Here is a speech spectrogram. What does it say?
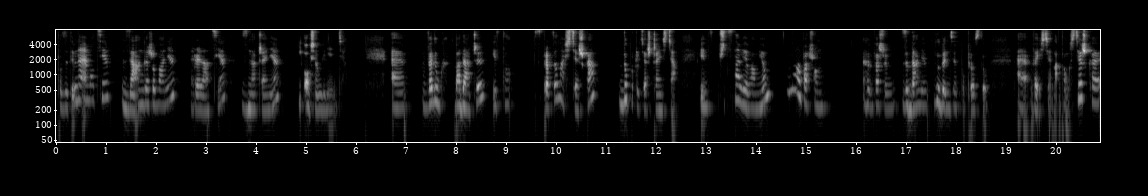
pozytywne emocje, zaangażowanie, relacje, znaczenie i osiągnięcia. E, według badaczy jest to sprawdzona ścieżka do poczucia szczęścia, więc przedstawię Wam ją, no a waszą, Waszym zadaniem będzie po prostu e, wejście na tą ścieżkę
